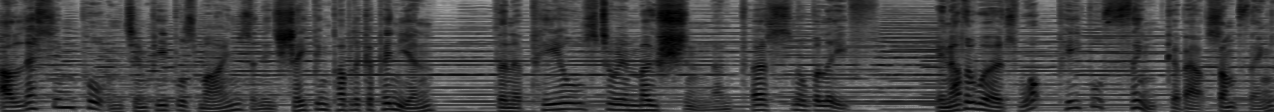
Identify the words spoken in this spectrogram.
are less important in people's minds and in shaping public opinion than appeals to emotion and personal belief. In other words, what people think about something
